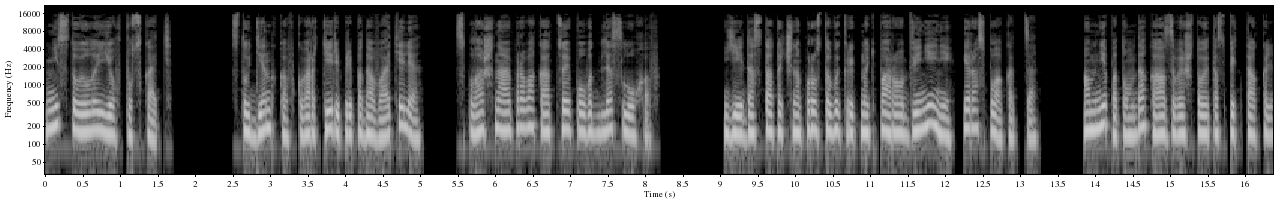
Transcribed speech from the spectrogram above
не стоило ее впускать. Студентка в квартире преподавателя — сплошная провокация и повод для слухов. Ей достаточно просто выкрикнуть пару обвинений и расплакаться а мне потом доказывай, что это спектакль.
